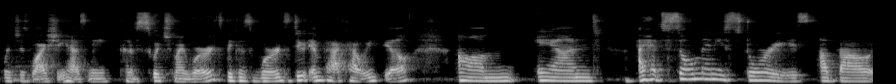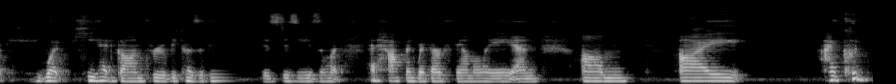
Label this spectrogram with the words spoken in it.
which is why she has me kind of switch my words because words do impact how we feel. Um, and I had so many stories about what he had gone through because of his disease and what had happened with our family. And, um, I, I could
